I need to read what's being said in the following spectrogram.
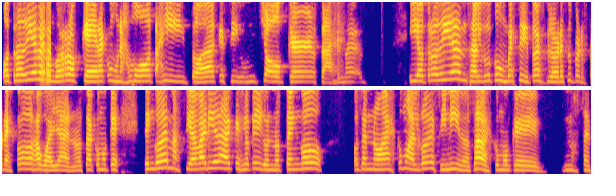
Otro día me pongo rockera con unas botas y toda que sí, un choker, o sea, y otro día salgo con un vestidito de flores súper fresco hawaiano, o sea, como que tengo demasiada variedad, que es lo que digo, no tengo, o sea, no es como algo definido, ¿sabes? Como que, no sé,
